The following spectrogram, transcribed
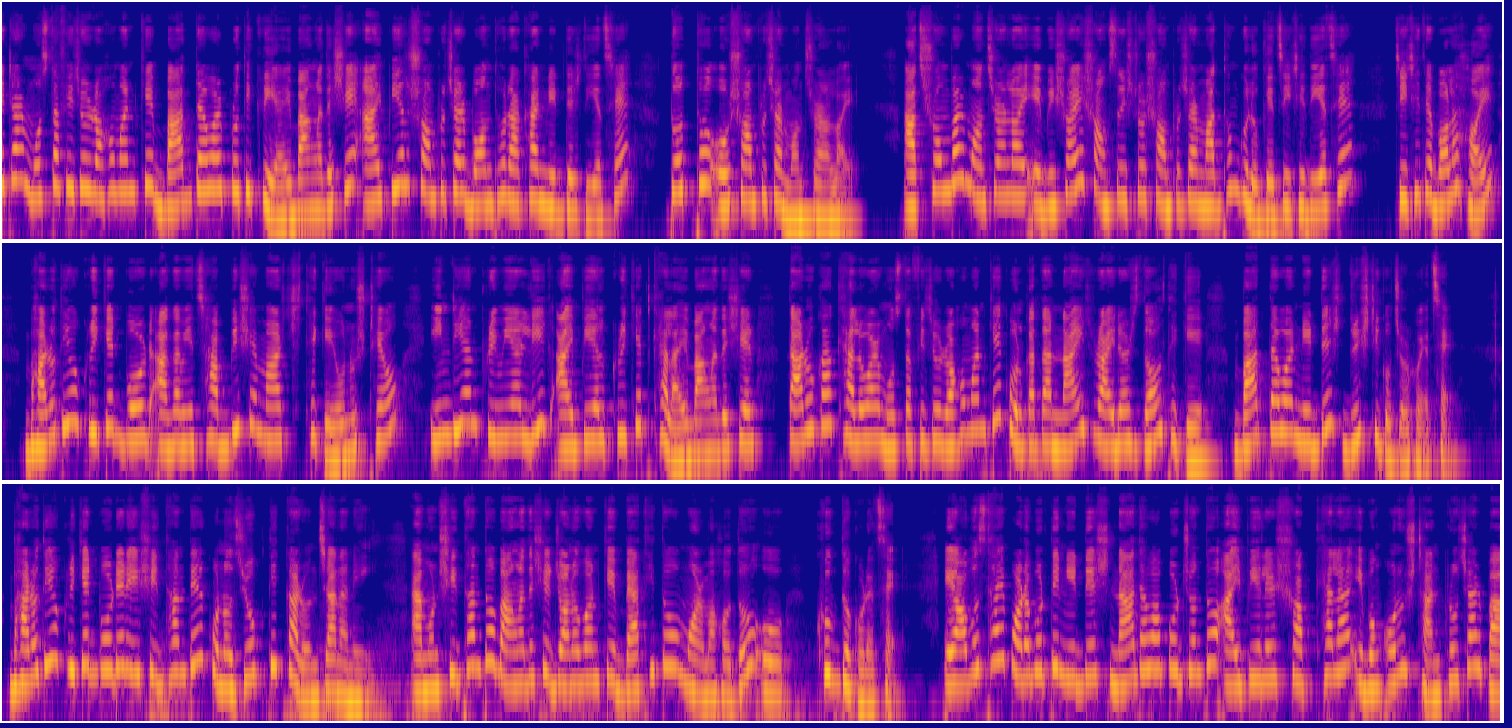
Cricketer Mostafizur রহমানকে বাদ দেওয়ার প্রতিক্রিয়ায় বাংলাদেশে আইপিএল সম্প্রচার বন্ধ রাখার নির্দেশ দিয়েছে তথ্য ও সম্প্রচার মন্ত্রণালয়। আজ সোমবার মন্ত্রণালয় এ বিষয়ে সংশ্লিষ্ট সম্প্রচার মাধ্যমগুলোকে চিঠি দিয়েছে। চিঠিতে বলা হয়, ভারতীয় ক্রিকেট বোর্ড আগামী ছাব্বিশে মার্চ থেকে অনুষ্ঠেয় Indian Premier League IPL cricket খেলায় বাংলাদেশের তারকা খেলোয়াড় মোস্তাফিজুর রহমানকে কলকাতা নাইট রাইডার্স দল থেকে বাদ দেওয়ার নির্দেশ দৃষ্টিগোচর হয়েছে। ভারতীয় ক্রিকেট বোর্ডের এই সিদ্ধান্তের কোনো যৌক্তিক কারণ জানা নেই। এমন সিদ্ধান্ত বাংলাদেশের জনগণকে ব্যথিত, মর্মাহত ও ক্ষুব্ধ করেছে। এ অবস্থায় পরবর্তী নির্দেশ না দেওয়া পর্যন্ত আইপিএল এর সব খেলা এবং অনুষ্ঠান প্রচার বা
